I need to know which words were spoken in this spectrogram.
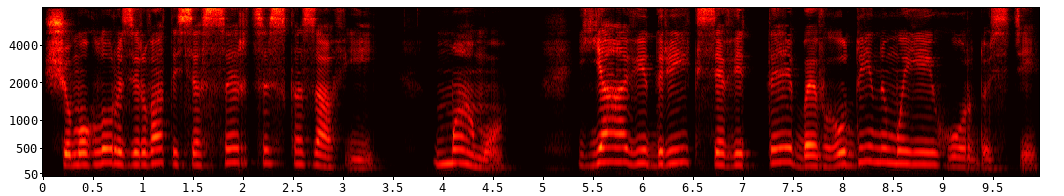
що могло розірватися серце, сказав їй: Мамо, я відрікся від тебе в годину моєї гордості.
